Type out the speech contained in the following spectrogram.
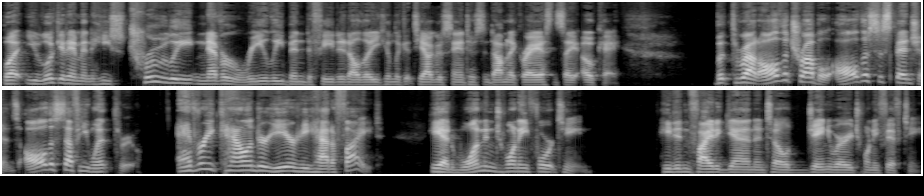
But you look at him and he's truly never really been defeated. Although you can look at Thiago Santos and Dominick Reyes and say, okay. But throughout all the trouble, all the suspensions, all the stuff he went through, every calendar year he had a fight. He had one in 2014. He didn't fight again until January 2015.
